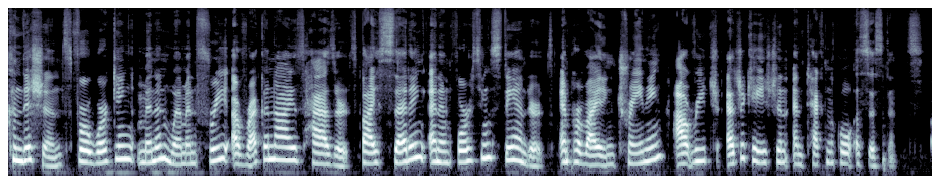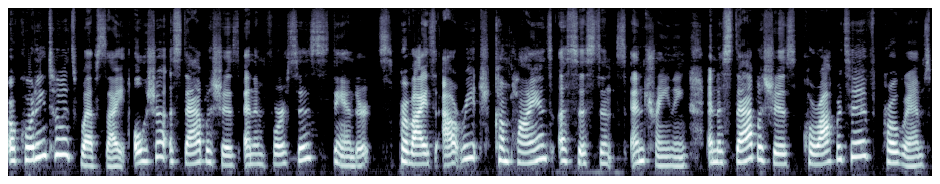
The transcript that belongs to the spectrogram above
conditions for working men and women free of recognized hazards by setting and enforcing standards and providing training, outreach, education, and technical assistance. According to its website, OSHA establishes and enforces standards, provides outreach, compliance assistance, and training, and establishes cooperative programs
